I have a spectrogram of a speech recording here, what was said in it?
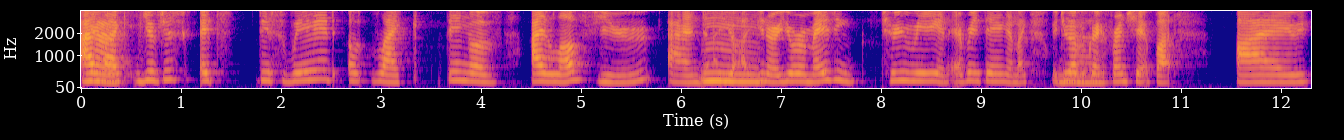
and Yes. like you've just it's this weird of like thing of I love you and you Mm. you know you're amazing to me and everything, and like we do have a great friendship, but I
